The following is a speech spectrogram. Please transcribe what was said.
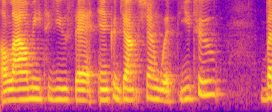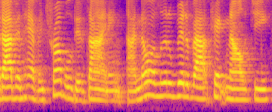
allow me to use that in conjunction with YouTube. But I've been having trouble designing. I know a little bit about technology,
